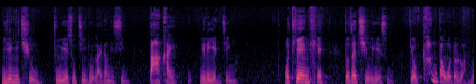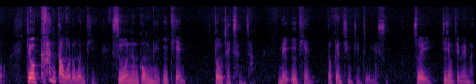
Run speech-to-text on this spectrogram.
你愿意求主耶稣基督来到你心，打开你的眼睛嘛？我天天都在求耶稣，给我看到我的软弱，给我看到我的问题，使我能够每一天都在成长，每一天都更亲近主耶稣。所以弟兄姐妹们。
